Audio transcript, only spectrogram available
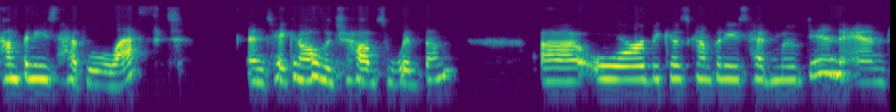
companies had left and taken all the jobs with them, uh, or because companies had moved in and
